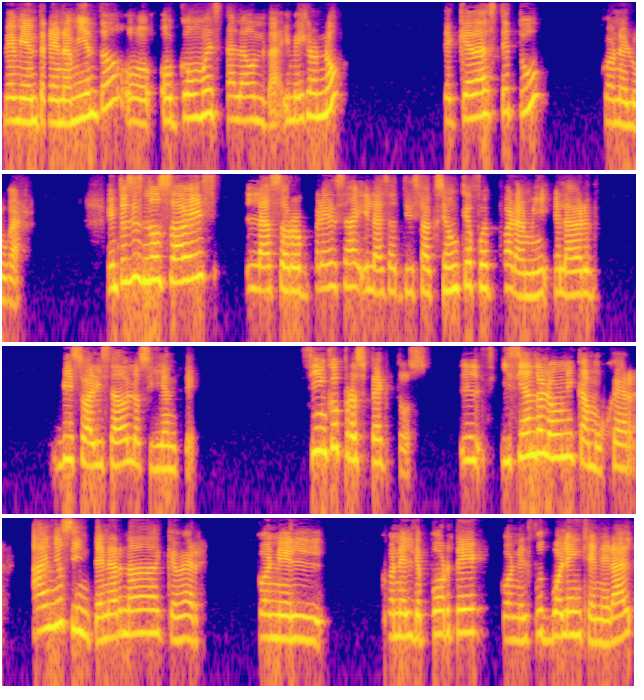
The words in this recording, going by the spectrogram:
de mi entrenamiento o, o cómo está la onda. Y me dijeron, no, te quedaste tú con el lugar. Entonces no sabes la sorpresa y la satisfacción que fue para mí el haber visualizado lo siguiente. Cinco prospectos y siendo la única mujer, años sin tener nada que ver con el, con el deporte, con el fútbol en general,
